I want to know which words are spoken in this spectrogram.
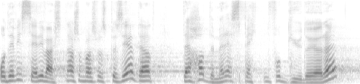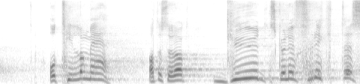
Og det vi ser i versene her som var så spesielt, er at det hadde med respekten for Gud å gjøre. Og til og med at det står at Gud skulle fryktes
